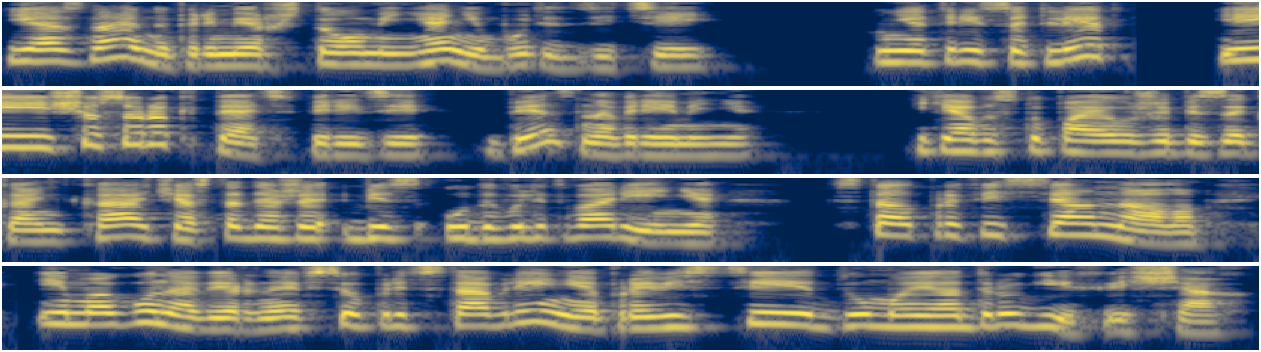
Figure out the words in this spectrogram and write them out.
Я знаю, например, что у меня не будет детей. Мне 30 лет и еще 45 впереди, бездна времени. Я выступаю уже без огонька, часто даже без удовлетворения. Стал профессионалом и могу, наверное, все представление провести, думая о других вещах.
